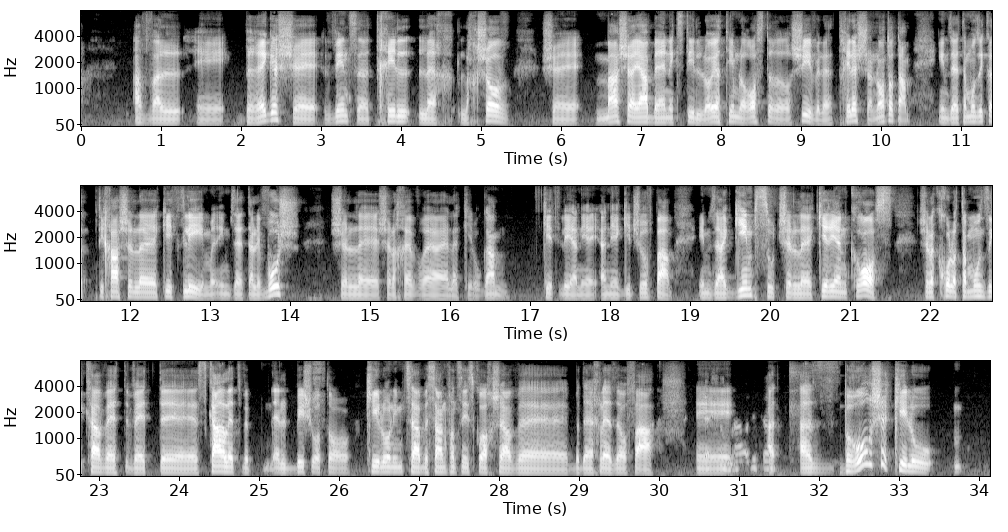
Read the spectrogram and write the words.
אבל אה, ברגע שווינס התחיל לח, לחשוב שמה שהיה ב-NXT לא יתאים לרוסטר הראשי ולהתחיל לשנות אותם, אם זה את המוזיקת פתיחה של קית' לי, אם, זה את הלבוש של, אה, של החבר'ה האלה, כאילו גם קית' לי, אני, אני אגיד שוב פעם, אם זה הגימפסוט של אה, קיריאן קרוס, שלקחו לו את המוזיקה ואת, ואת uh, סקרלט והלבישו אותו כאילו הוא נמצא בסן פרנסיסקו עכשיו uh, בדרך לאיזה הופעה. אה, אז ברור שכאילו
